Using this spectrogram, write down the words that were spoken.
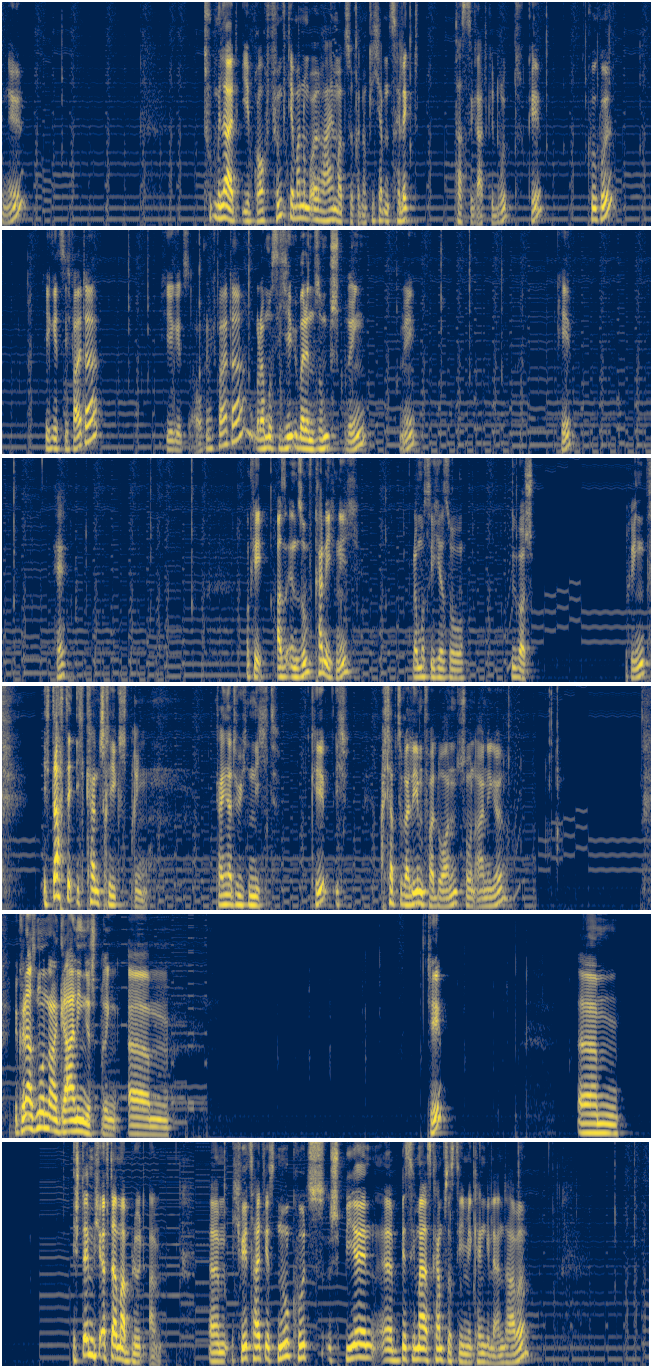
Nö. Tut mir leid, ihr braucht fünf Diamanten, um eure Heimat zu retten. Okay, ich habe eine Select-Taste gerade gedrückt. Okay. Cool, cool. Hier geht es nicht weiter. Hier geht es auch nicht weiter. Oder muss ich hier über den Sumpf springen? Nee. Okay. Hä? Okay, also in Sumpf kann ich nicht. Oder muss ich hier so überspringen? Ich dachte, ich kann schräg springen. Kann ich natürlich nicht. Okay, ich... Ach, ich habe sogar Leben verloren. Schon einige. Wir können also nur nach gar Linie springen. Ähm... Okay. Ähm... Ich stelle mich öfter mal blöd an. Ähm, ich will es halt jetzt nur kurz spielen, äh, bis ich mal das Kampfsystem hier kennengelernt habe.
